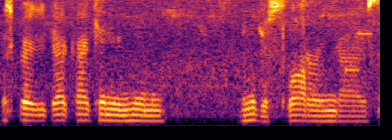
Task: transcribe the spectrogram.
That's crazy. That guy can't even hear me. And they're just slaughtering guys.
